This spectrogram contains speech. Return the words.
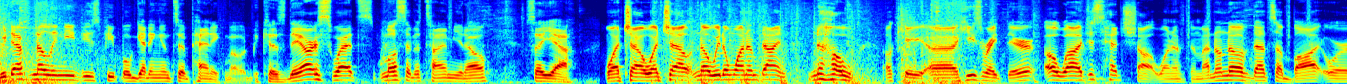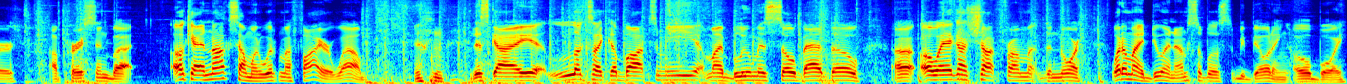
We definitely need these people getting into panic mode because they are sweats most of the time you know? So yeah. Watch out watch out. No we don't want him dying. No. Okay uh he's right there. Oh wow i just headshot one of them. I don't know if that's a bot or a person but Okay, I knocked someone with my fire. Wow. this guy looks like a bot to me. My bloom is so bad, though. Uh, oh, I got shot from the north. What am I doing? I'm supposed to be building. Oh, boy.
